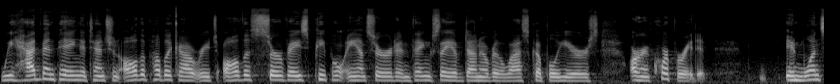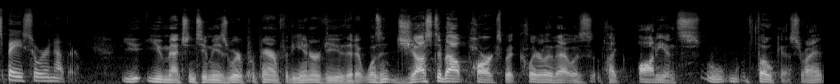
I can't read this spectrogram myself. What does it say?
we had been paying attention, all the public outreach, all the surveys people answered, and things they have done over the last couple of years are incorporated in one space or another. You, you, mentioned to me as we were preparing for the interview that it wasn't just about parks, but clearly that was like audience focus, right?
